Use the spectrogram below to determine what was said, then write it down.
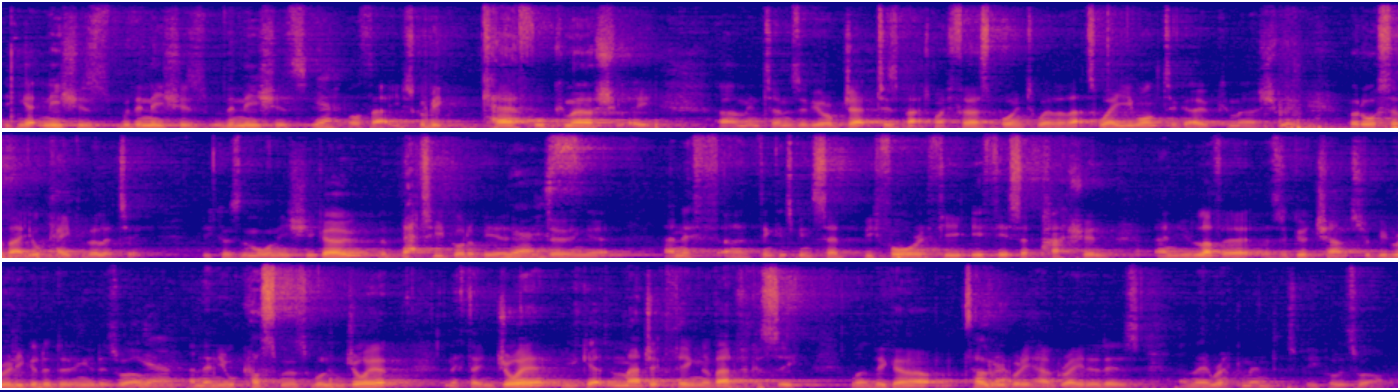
you can get niches with the niches with the niches Yeah. of that. You just got to be careful commercially um, in terms of your objectives. Back to my first point, whether that's where you want to go commercially, but also about your capability. Because the more niche you go, the better you've got to be at Yes. doing it. And if and I think it's been said before, if you if it's a passion and you love it, there's a good chance you'll be really good at doing it as well. Yeah. And then your customers will enjoy it. And if they enjoy it, you get the magic thing of advocacy, where they go out and tell everybody how great it is, and they recommend it to people as well.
